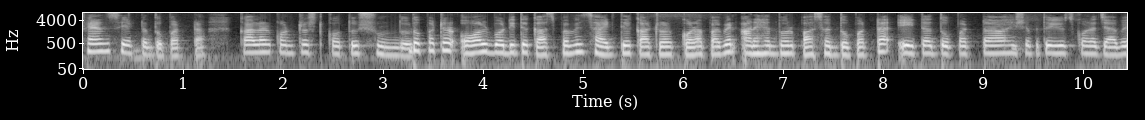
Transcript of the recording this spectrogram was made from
ফ্যান্সি একটা দোপাট্টা। কালার কন্ট্রাস্ট কত সুন্দর। দোপাট্টার অল বডিতে কাজ পাবেন সাইড দিয়ে কাটওয়ার্ক করা পাবেন আড়াই ভর হাত দোপাট্টা। এইটা দোপাট্টা হিসেবে তো ইউজ করা যাবে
